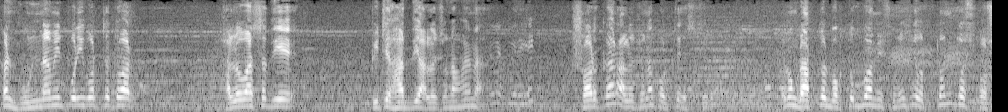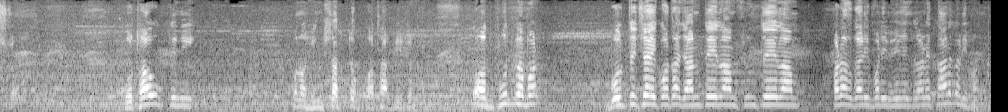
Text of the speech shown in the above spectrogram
কারণ গুন্ডামির পরিবর্তে তো আর ভালোবাসা দিয়ে পিঠে হাত দিয়ে আলোচনা হয় না। সরকার আলোচনা করতে এসেছিল এবং ব্রাত্যর বক্তব্য আমি শুনেছি, অত্যন্ত স্পষ্ট। কোথাও তিনি কোনো হিংসাত্মক কথা কিছু না। অদ্ভুত ব্যাপার। বলতে চাই কথা, জানতে এলাম, শুনতে এলাম, হঠাৎ গাড়ি ফাড়ি ভেঙে দিল। আরে কার গাড়ি ভাঙবে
